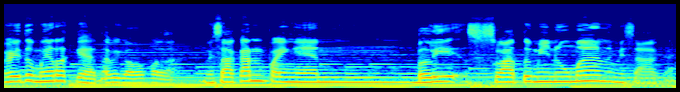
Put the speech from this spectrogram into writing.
oh itu merek ya tapi gak apa-apa lah. Misalkan pengen beli suatu minuman misalkan.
